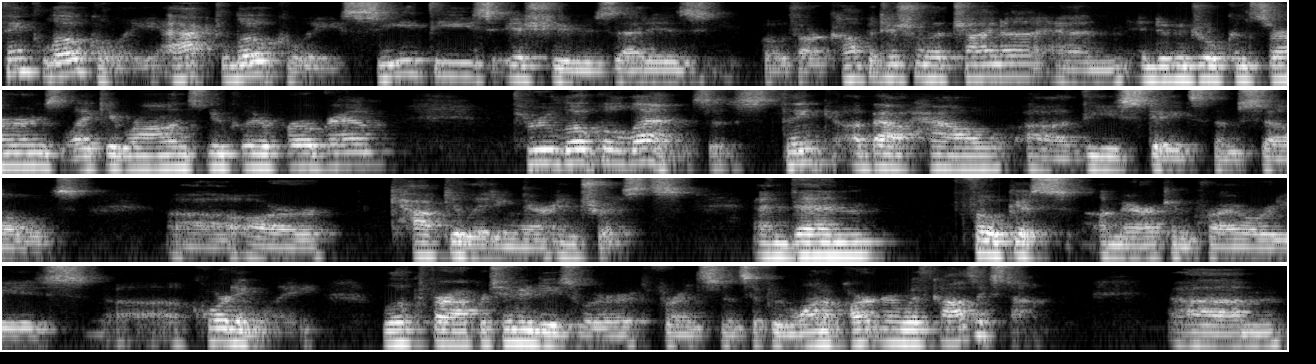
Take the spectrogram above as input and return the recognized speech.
think locally, act locally, see these issues, that is both our competition with China and individual concerns like Iran's nuclear program through local lenses. Think about how uh, these states themselves uh, are calculating their interests and then focus American priorities uh, accordingly. Look for opportunities where, for instance, if we want to partner with Kazakhstan, um,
